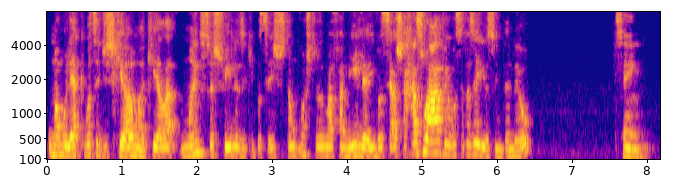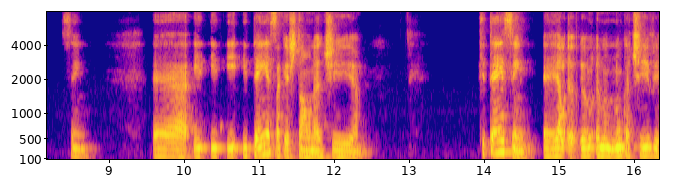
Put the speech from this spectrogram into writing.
uma mulher que você diz que ama, que ela mãe dos seus filhos e que vocês estão construindo uma família e você acha razoável você fazer isso, entendeu? Sim, sim. É, e, e, e, tem essa questão, né, de que tem, assim, é, eu, eu, nunca tive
